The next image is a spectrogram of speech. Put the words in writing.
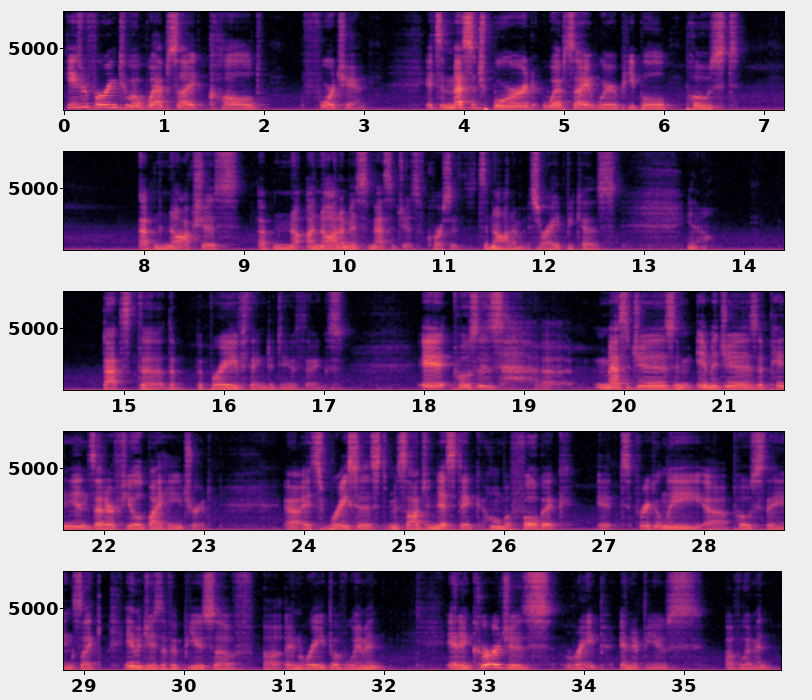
He's referring to a website called 4chan. It's a message board website where people post obnoxious, obno- anonymous messages. Of course, it's anonymous, right? Because, you know, that's the, the, the brave thing to do things. It posts uh, messages and images, opinions that are fueled by hatred. Uh, it's racist, misogynistic, homophobic. It frequently uh, posts things like images of abuse of uh, and rape of women. It encourages rape and abuse of women.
